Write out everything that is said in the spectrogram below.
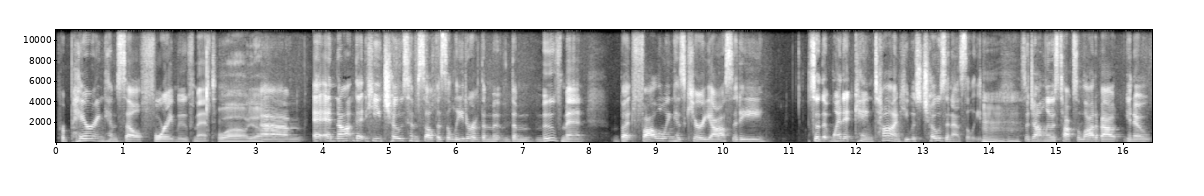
preparing himself for a movement. Wow. Yeah. Um, a- and not that he chose himself as the leader of the mo- the movement, but following his curiosity so that when it came time, he was chosen as the leader. Mm-hmm. So John Lewis talks a lot about, you know,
